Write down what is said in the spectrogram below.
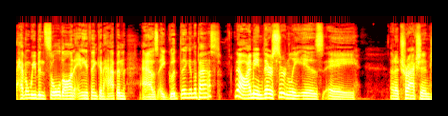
haven't we been sold on anything can happen as a good thing in the past? No, I mean there certainly is a an attraction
